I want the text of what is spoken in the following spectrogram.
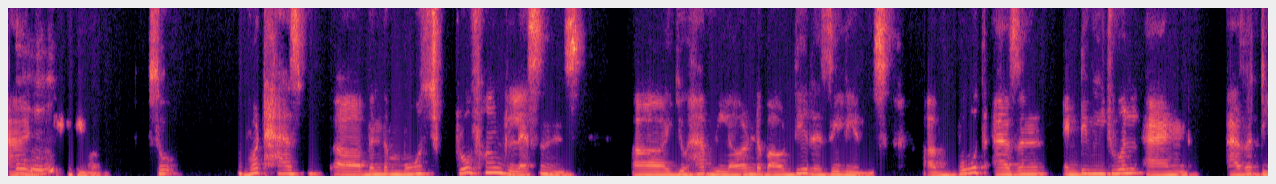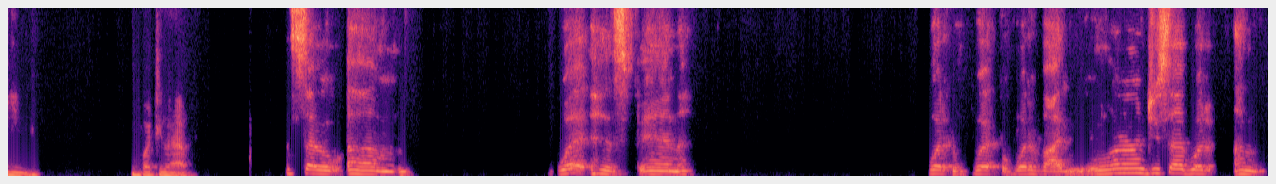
and Mhm. so what has uh, been the most profound lessons uh, you have learned about the resilience, uh, both as an individual and as a team? What you have? so? Um, what has been what what what have I learned? You said what I'm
